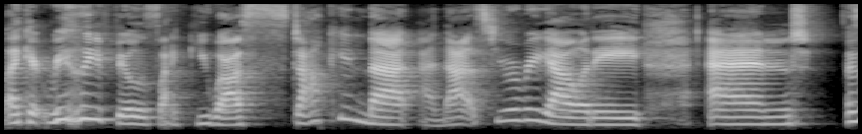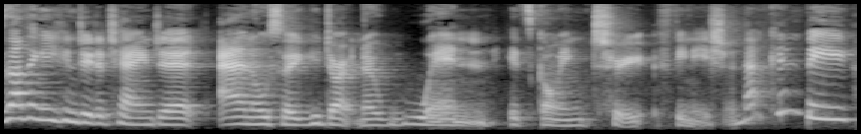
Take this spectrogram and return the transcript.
Like it really feels like you are stuck in that and that's your reality. And there's nothing you can do to change it. And also, you don't know when it's going to finish. And that can be,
